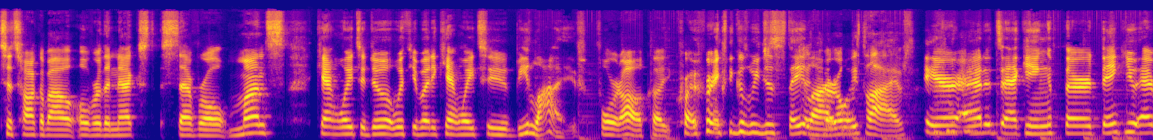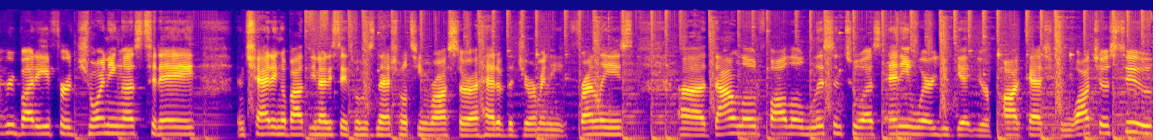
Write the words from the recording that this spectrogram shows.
to talk about over the next several months. Can't wait to do it with you, buddy. Can't wait to be live for it all, quite frankly, because we just stay live. We're always live here at Attacking Third. Thank you, everybody, for joining us today and chatting about the United States women's national team roster ahead of the Germany friendlies. Uh, download, follow, listen to us anywhere you get your podcast. You can watch us too.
